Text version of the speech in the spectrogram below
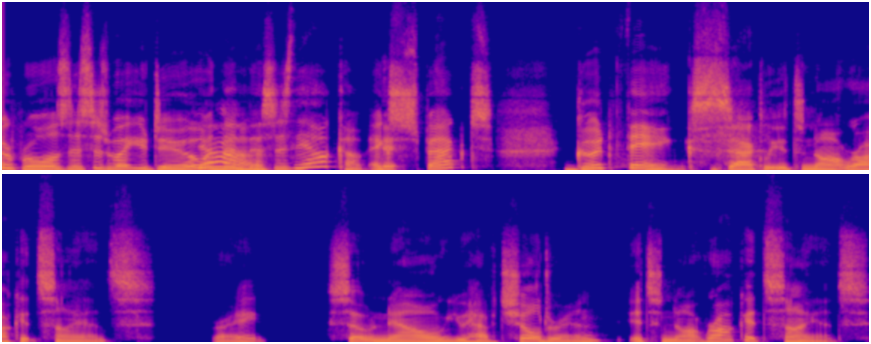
are the rules. This is what you do. And then this is the outcome. Expect good things. exactly, it's not rocket science, right? So now you have children, it's not rocket science.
